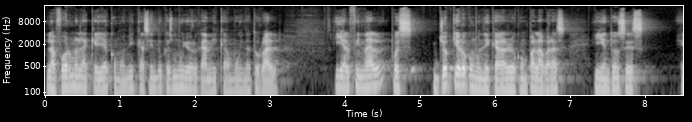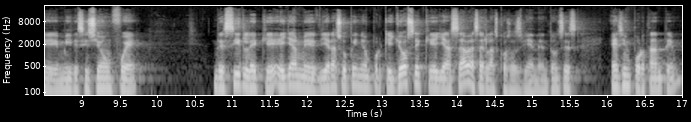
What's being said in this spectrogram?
la forma en la que ella comunica. Siento que es muy orgánica, muy natural. Y al final, pues yo quiero comunicarlo con palabras y entonces eh, mi decisión fue decirle que ella me diera su opinión porque yo sé que ella sabe hacer las cosas bien. Entonces es importante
